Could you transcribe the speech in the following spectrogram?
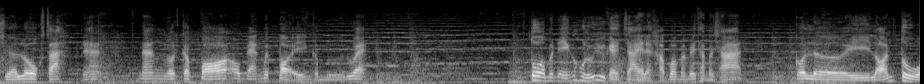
เชื้อโรคซะนะฮะนั่งรถกระป๋อเอาแบงค์ไปปล่อยเองกับมือด้วย ตัวมันเองก็คงรู้อยู่แก่ใจแหละครับว่ามันไม่ธรรมชาติ ก็เลยร้อนตัว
